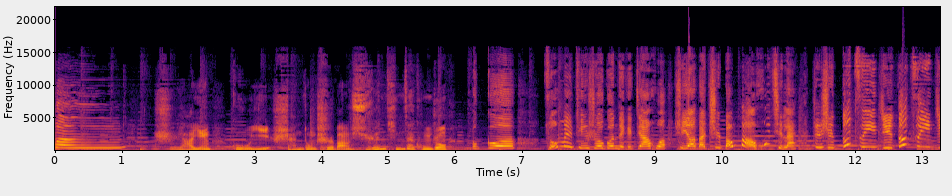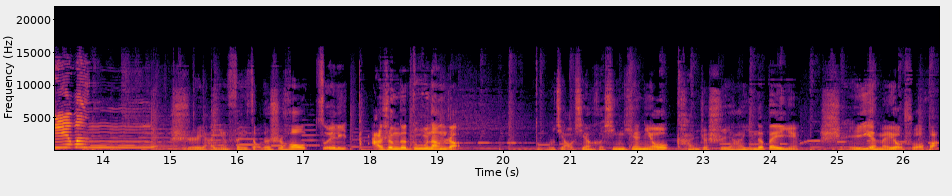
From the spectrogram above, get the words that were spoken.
嗡。”石牙蝇故意扇动翅膀，悬停在空中。不过，从没听说过哪个家伙需要把翅膀保护起来，真是多此一举，多此一举。嗡！石牙鹰飞走的时候，嘴里大声的嘟囔着。独角仙和新天牛看着石牙鹰的背影，谁也没有说话。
